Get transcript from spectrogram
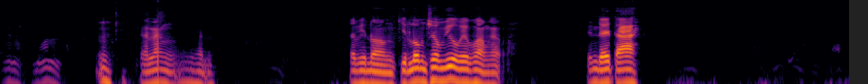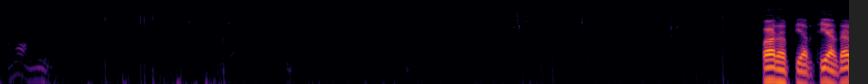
เอ้ยล่ะหมอนั่น กำลังมันถ้าพี่น้องกินลมชมวิวไปพร้อมครับ เป็นไดตาก็ถ้าเปรียบเทียบถ้า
